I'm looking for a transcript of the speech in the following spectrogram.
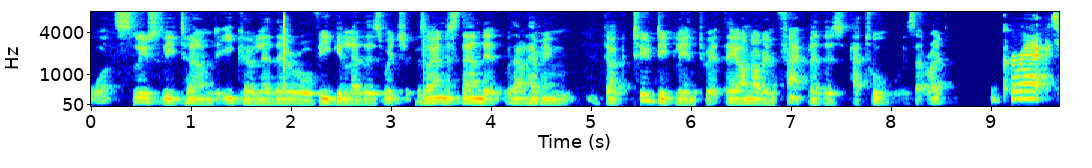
what's loosely termed eco leather or vegan leathers, which, as I understand it, without having dug too deeply into it, they are not in fact leathers at all. Is that right? Correct.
